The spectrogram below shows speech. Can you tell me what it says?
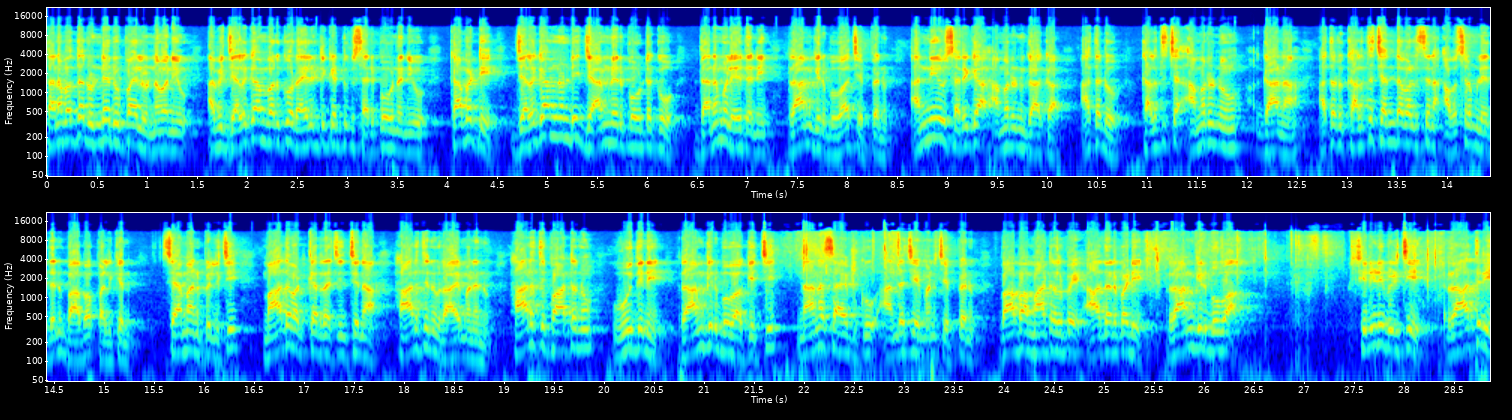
తన వద్ద రెండే రూపాయలు ఉన్నవనియు. అవి జలగాం వరకు రైలు టికెట్కు సరిపోవుననియు. కాబట్టి జలగాం నుండి జామ్నేర్ పోవుటకు ధనము లేదని రామగిరిబువా చెప్పాను. అన్నీ సరిగా అమరును గాక. అతడు కలత అమరును గాన. అతడు కలత చెందవలసిన అవసరం లేదని బాబా పలికెను. శ్యామాను పిలిచి మాధవట్కర్ రచించిన హారతిని వ్రాయమనను. హారతి పాటను ఊదిని రామ్గిర్ బువాకిచ్చి నానాసాహెబ్కు అందచేయమని చెప్పాను. బాబా మాటలపై ఆధారపడి రామ్గిర్ బువా షిరిడి విడిచి రాత్రి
